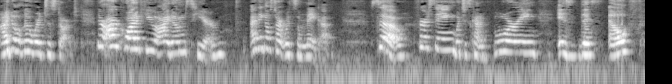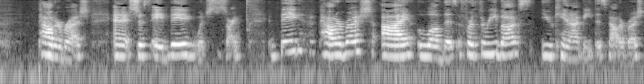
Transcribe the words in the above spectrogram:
I don't know where to start. There are quite a few items here. I think I'll start with some makeup. So, first thing, which is kind of boring, is this e.l.f. powder brush. And it's just a big, which, sorry, big powder brush. I love this. For three bucks, you cannot beat this powder brush.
